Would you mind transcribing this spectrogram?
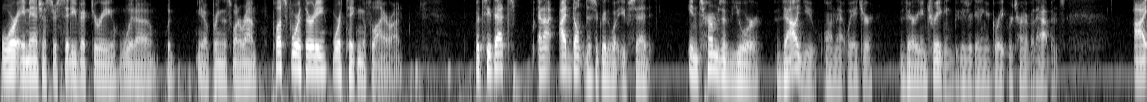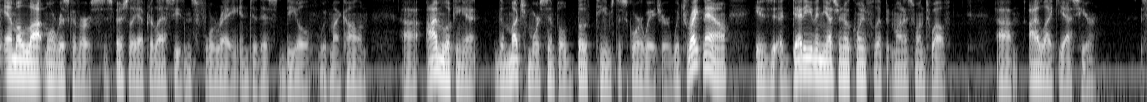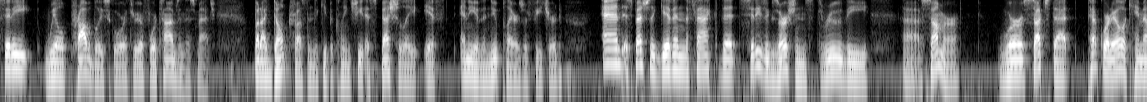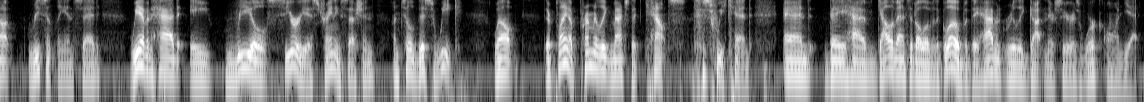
or a Manchester City victory would uh would you know bring this one around. Plus 430, worth taking a flyer on. But see, that's and I, I don't disagree with what you've said. In terms of your value on that wager, very intriguing because you're getting a great return if it happens. I am a lot more risk averse, especially after last season's foray into this deal with my column. Uh, I'm looking at the much more simple both teams to score wager, which right now is a dead even yes or no coin flip at minus 112. Uh, I like yes here. City will probably score three or four times in this match, but I don't trust them to keep a clean sheet, especially if any of the new players are featured, and especially given the fact that City's exertions through the uh, summer were such that Pep Guardiola came out recently and said, We haven't had a real serious training session until this week. Well, they're playing a Premier League match that counts this weekend, and they have gallivanted all over the globe, but they haven't really gotten their serious work on yet.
